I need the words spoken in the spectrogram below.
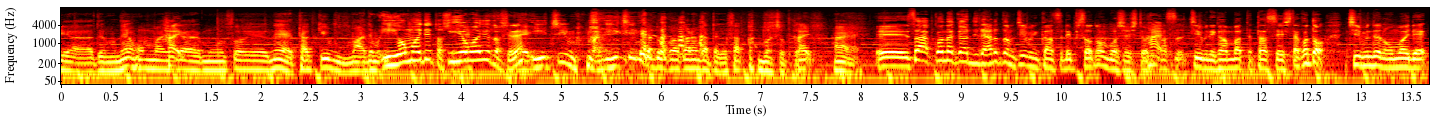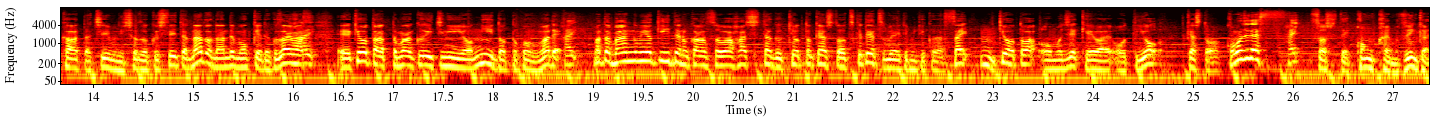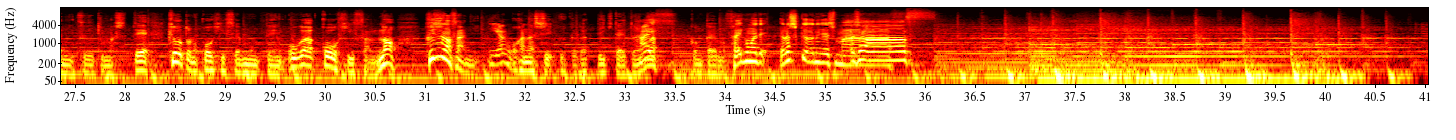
いやでもねほんまに、はい。いやもうそういうね卓球部もまあでもいい思い出として、ね、いい思い出としてね。えいいチームまあいいチームかどうかわからんかったけど サッカー部はちょっと。はい。はい。えーさあこんな感じであなたのチームに関するエピソードも募集しております、チームで頑張って達成したことチームでの思い出変わったチームに所属していたなど何でも OK でございます、はい。えー京都アットマーク 1242.com まで、はい。また番組を聞いての感想は「ハッシュタグ京都キャスト」をつけてつぶやいてみてください、うん。京都は大文字で KYOTO キャストは小文字です。はい、そして今回も前回に続きまして京都のコーヒー専門店小川コーヒーさんの藤野さんにお話伺っていきたいと思います、今回も最後までよろしくお願いしますお願いします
